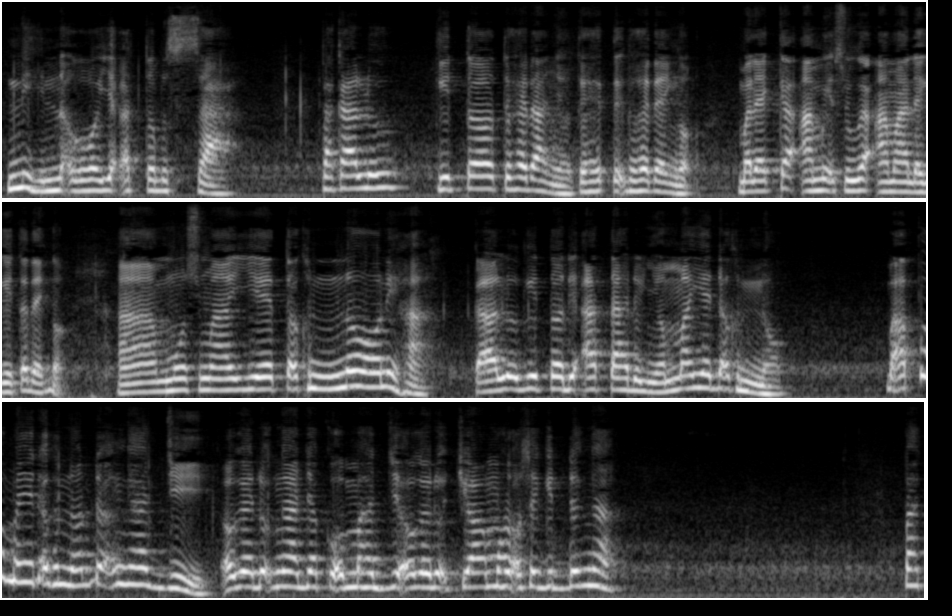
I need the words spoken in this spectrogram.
Ni nak royak atau besar? Pak kalau kita Tuhan tanya Tuhan, Tuhan tengok. Malaikat ambil surat amalan kita tengok. Ha, Musmaya tak kena ni ha. Kalau kita di atas dunia Maya tak kena. Sebab apa Maya tak kena? Tak ngaji. Orang duk ngajar ke masjid Orang duk ceramah Tak segi dengar. Pat,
